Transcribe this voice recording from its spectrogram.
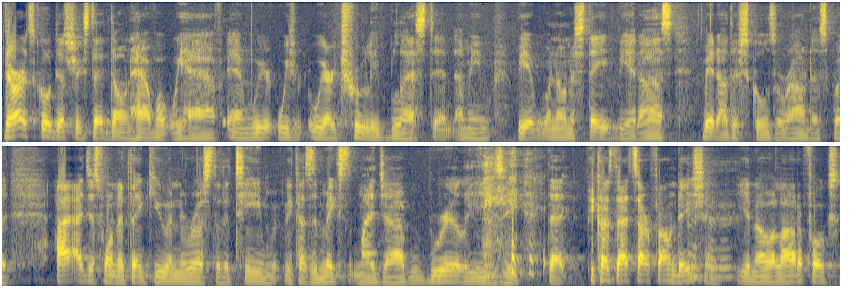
there are school districts that don't have what we have, and we we we are truly blessed. And I mean, be it Winona State, be it us, be it other schools around us. But I, I just want to thank you and the rest of the team because it makes my job really easy. that because that's our foundation. Mm -hmm. You know, a lot of folks,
